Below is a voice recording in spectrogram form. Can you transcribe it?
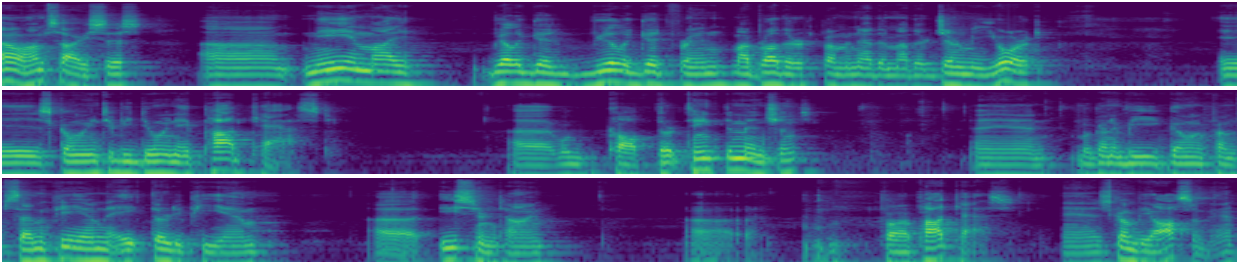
oh i'm sorry sis um, me and my really good, really good friend, my brother from another mother, Jeremy York, is going to be doing a podcast. Uh, we'll call 13th Dimensions, and we're going to be going from 7 p.m. to 8:30 p.m. Uh, Eastern time uh, for our podcast, and it's going to be awesome, man.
